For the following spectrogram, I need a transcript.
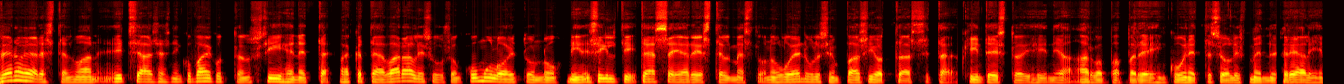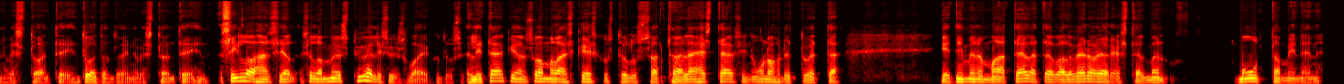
verojärjestelmä on itse asiassa niin kuin vaikuttanut siihen, että vaikka tämä varallisuus on kumuloitunut, niin silti tässä järjestelmässä on ollut edullisempaa sijoittaa sitä kiinteistöihin ja arvopapereihin kuin että se olisi mennyt reaaliinvestointeihin, tuotantoinvestointeihin. Silloinhan siellä, siellä on myös työllisyysvaikutus. Eli tämäkin on suomalaisessa keskustelussa tai lähes täysin unohdettu, että että nimenomaan tällä tavalla verojärjestelmän muuttaminen,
